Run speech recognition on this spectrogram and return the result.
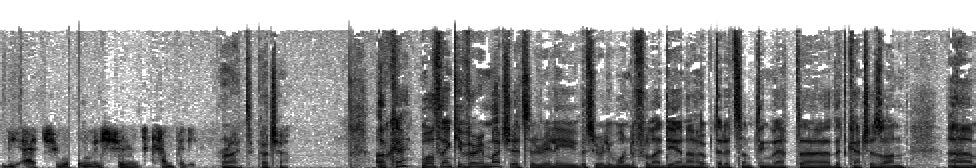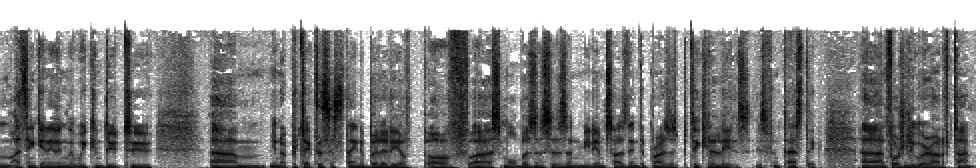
the actual insurance company. Right, gotcha. Okay, well, thank you very much. It's a really, it's a really wonderful idea, and I hope that it's something that uh, that catches on. Um, I think anything that we can do to, um, you know, protect the sustainability of of uh, small businesses and medium-sized enterprises, particularly, is is fantastic. Uh, unfortunately, we're out of time.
